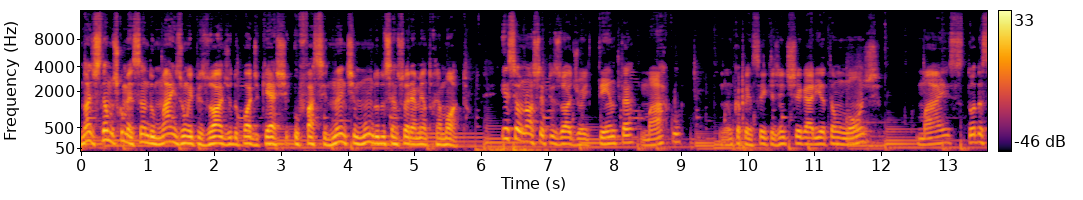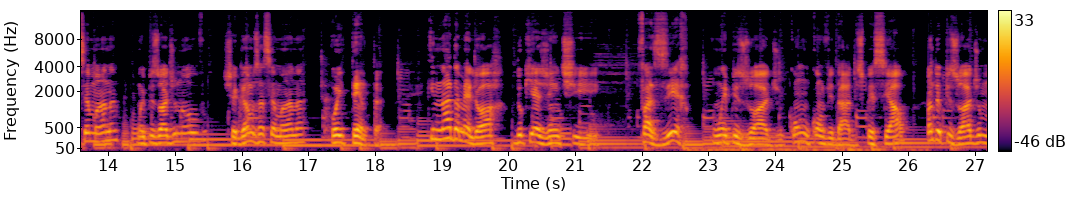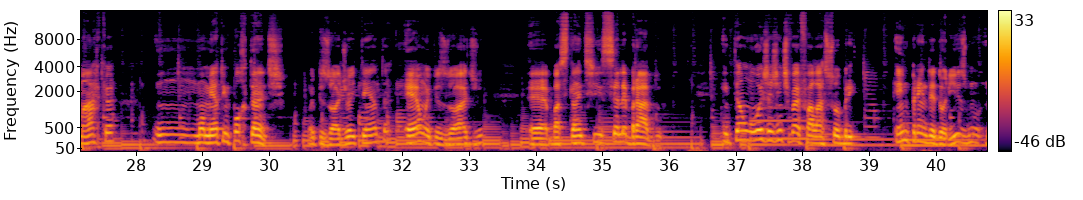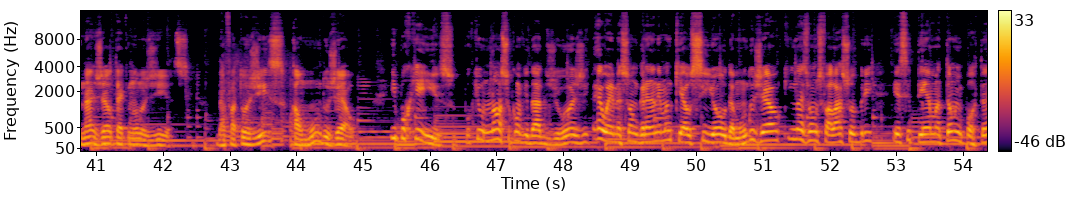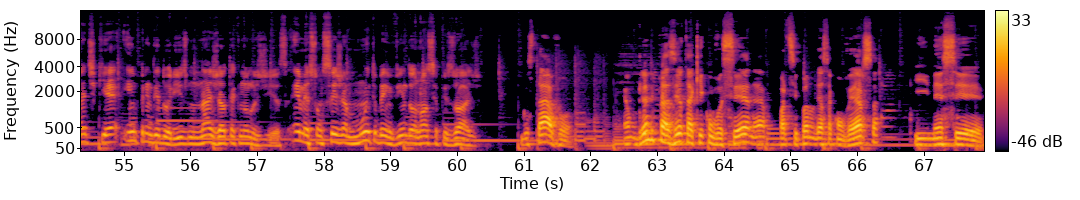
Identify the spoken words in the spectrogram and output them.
Nós estamos começando mais um episódio do podcast O Fascinante Mundo do Sensoriamento Remoto. Esse é o nosso episódio 80, Marco. Nunca pensei que a gente chegaria tão longe, mas toda semana um episódio novo. Chegamos à semana 80. E nada melhor do que a gente fazer um episódio com um convidado especial quando o episódio marca um momento importante. O episódio 80 é um episódio é, bastante celebrado. Então, hoje a gente vai falar sobre empreendedorismo nas geotecnologias, da Fator Giz ao Mundo Gel. E por que isso? Porque o nosso convidado de hoje é o Emerson Graneman, que é o CEO da Mundo Gel, que nós vamos falar sobre esse tema tão importante que é empreendedorismo nas geotecnologias. Emerson, seja muito bem-vindo ao nosso episódio. Gustavo, é um grande prazer estar aqui com você, né, participando dessa conversa e nesse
